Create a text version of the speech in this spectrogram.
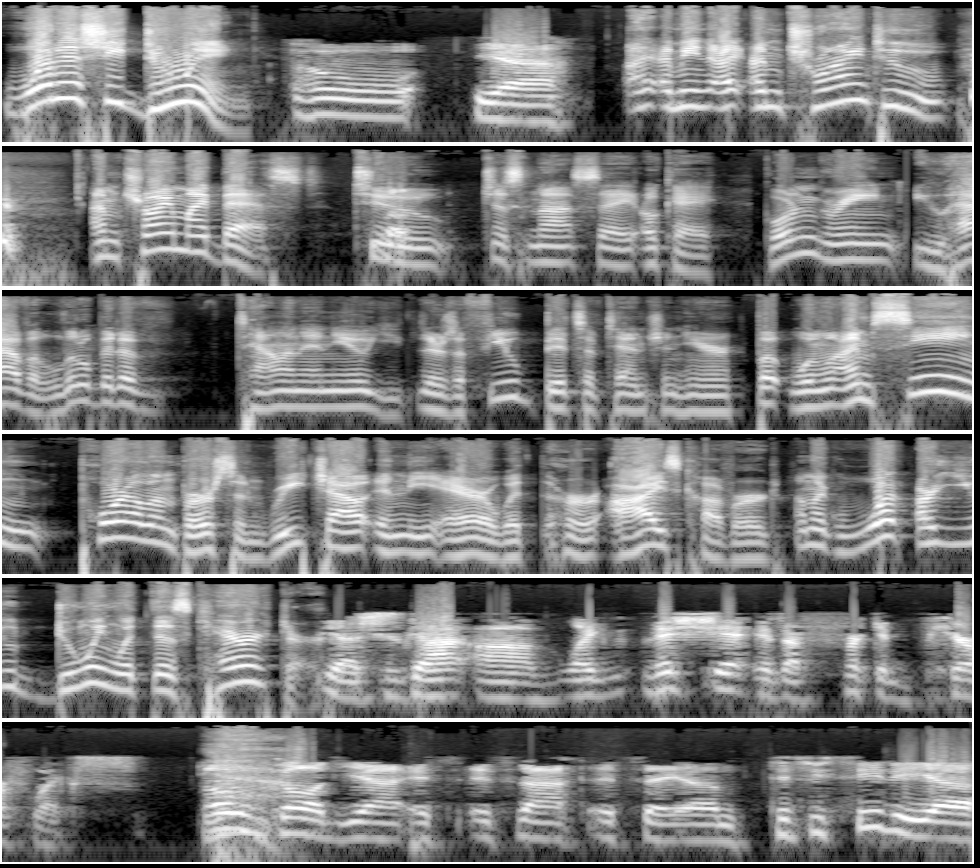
What is she doing? Oh, yeah. I, I mean, I, I'm trying to. I'm trying my best to well, just not say, okay, Gordon Green, you have a little bit of talent in you. you. There's a few bits of tension here. But when I'm seeing poor Ellen Burstyn reach out in the air with her eyes covered, I'm like, what are you doing with this character? Yeah, she's got, um, like, this shit is a freaking Pureflix. Oh, God, yeah, it's it's that. It's a, um, did you see the, uh,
